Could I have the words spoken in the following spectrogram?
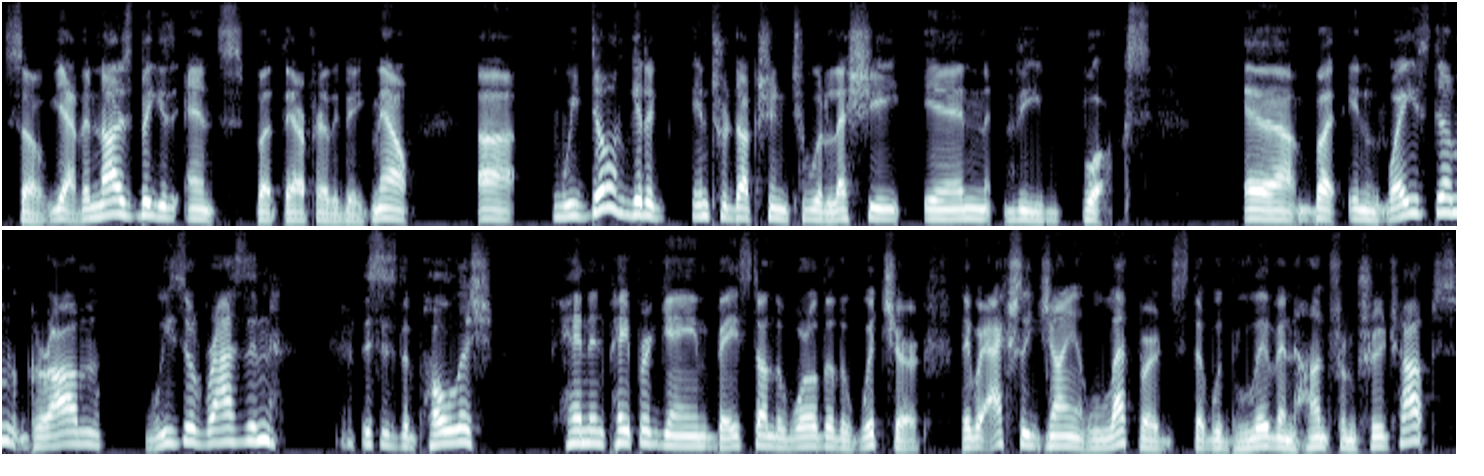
So yeah, they're not as big as Ents, but they are fairly big. Now, uh, we don't get an introduction to a Leshy in the books, uh, but in Wiedźmin, Gra Wyobraźni, this is the Polish pen and paper game based on the world of The Witcher. They were actually giant leopards that would live and hunt from treetops.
